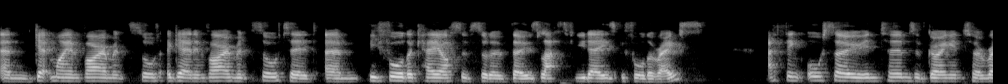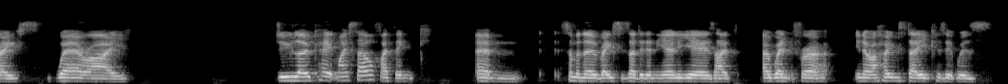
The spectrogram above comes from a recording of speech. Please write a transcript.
and get my environment sort again environment sorted um, before the chaos of sort of those last few days before the race. I think also in terms of going into a race where I do locate myself, I think um, some of the races I did in the early years, I I went for a you know a homestay because it was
